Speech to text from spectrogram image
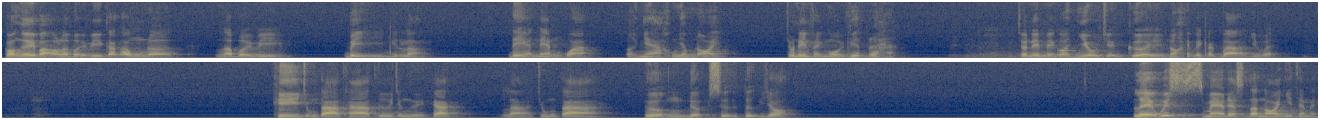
Có người bảo là bởi vì các ông đó là bởi vì bị, nghĩa là đè nén quá ở nhà không dám nói, cho nên phải ngồi viết ra. Cho nên mới có nhiều chuyện cười nói về các bà như vậy. Khi chúng ta tha thứ cho người khác là chúng ta hưởng được sự tự do. Lewis Smedes đã nói như thế này,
